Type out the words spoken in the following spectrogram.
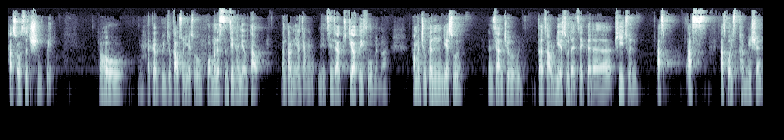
他说是群鬼，然后那个鬼就告诉耶稣：“我们的时间还没有到，难道你要讲你现在就要对付我们吗？”他们就跟耶稣很像，就得着耶稣的这个的批准，ask ask ask for his permission，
